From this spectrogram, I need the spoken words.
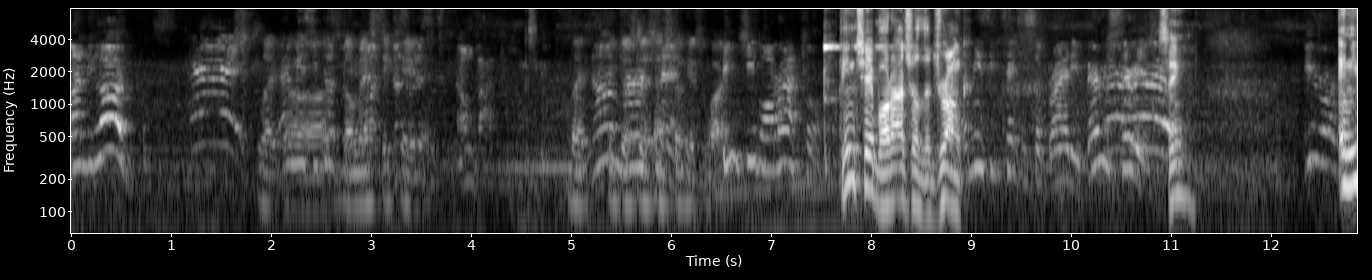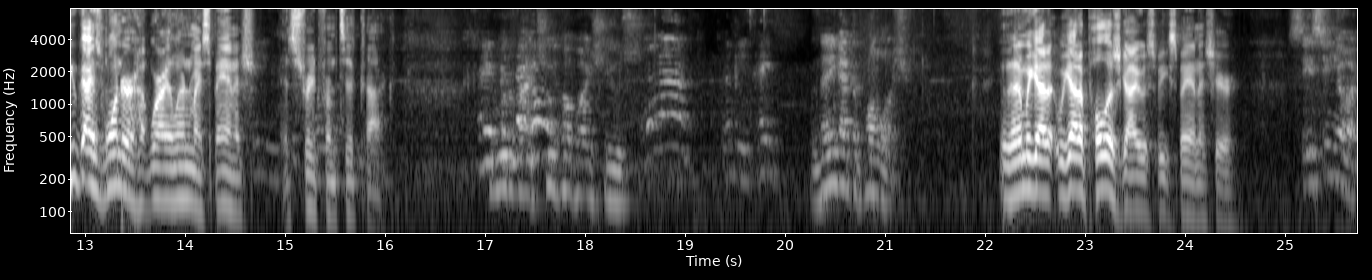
Mandilon. Like That means he uh, does he does what domesticated. it's Nobody. But he just Number listens to his wife. Pinche borracho. Pinche borracho the drunk. That means he takes his sobriety very serious. See? And you guys wonder how, where I learned my Spanish. It's straight from TikTok. Hey, What about pendejo. Chico boy shoes? That means hey. And then you got the Polish. And then we got we got a Polish guy who speaks Spanish here. Si, senor.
